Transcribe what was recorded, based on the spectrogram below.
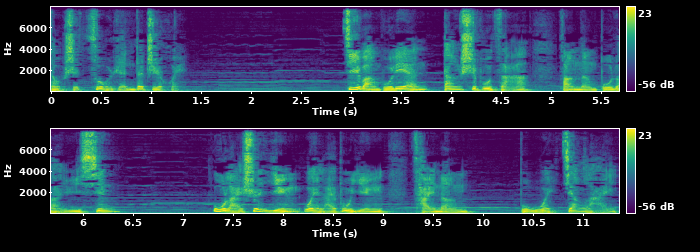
都是做人的智慧。既往不恋，当世不杂，方能不乱于心；物来顺应，未来不迎，才能不畏将来。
